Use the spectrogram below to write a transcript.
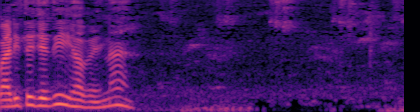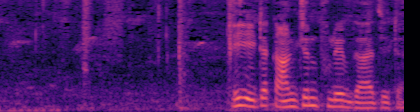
বাড়িতে যেতেই হবে, না? এই এটা কাঞ্চন ফুলের গাছ এটা।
